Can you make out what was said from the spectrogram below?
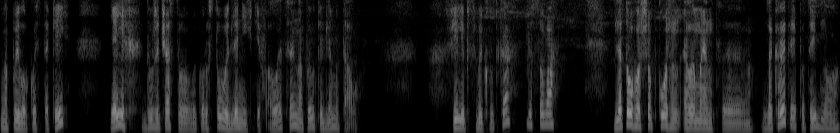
Напилок ось такий. Я їх дуже часто використовую для нігтів, але це напилки для металу. Philips викрутка плюсова. Для того, щоб кожен елемент е, закритий, потрібно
